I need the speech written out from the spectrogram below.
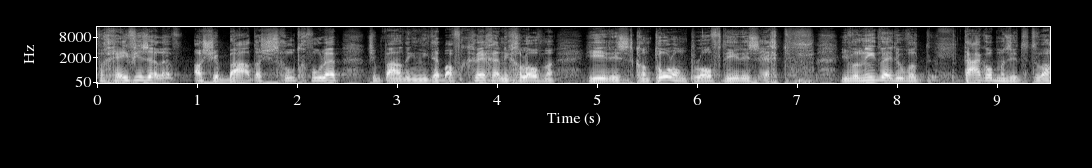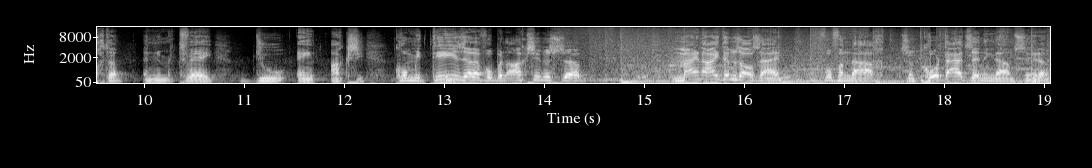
Vergeef jezelf als je baalt, als je schuldgevoel hebt, als je bepaalde dingen niet hebt afgekregen. En ik geloof me, hier is het kantoor ontploft. Hier is echt. Je wil niet weten hoeveel taken op me zitten te wachten. En nummer twee, doe een actie. Committeer jezelf op een actie. Dus uh, mijn item zal zijn voor vandaag. Dat is een korte uitzending, dames en heren.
